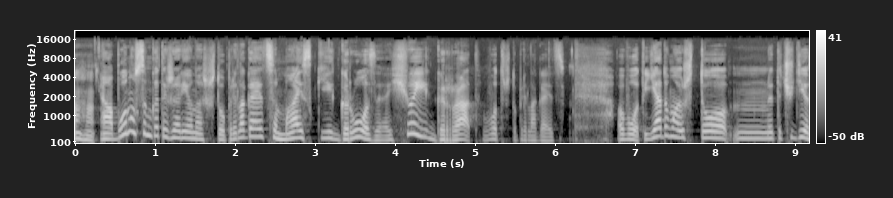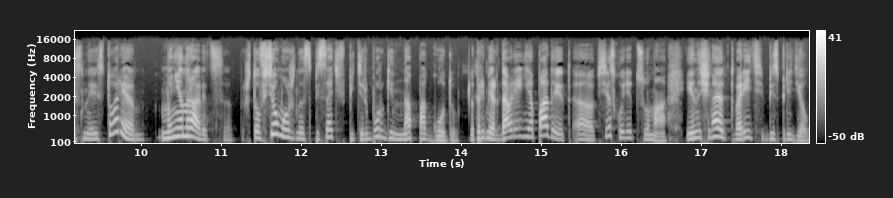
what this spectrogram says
Угу. А бонусом к этой жаре у нас что? Предлагается майские грозы, а еще и град. Вот что предлагается. Вот. Я думаю, что это чудесная история. Мне нравится, что все можно списать в Петербурге на погоду. Например, давление падает, а все сходят с ума и начинают творить беспредел.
